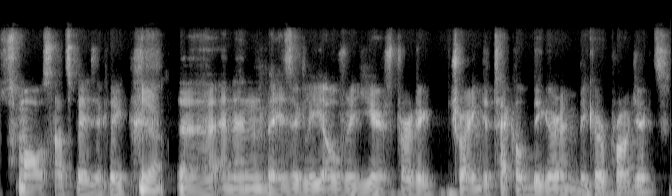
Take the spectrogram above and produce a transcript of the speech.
small sats basically. Yeah. Uh, and then basically over the years started trying to tackle bigger and bigger projects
